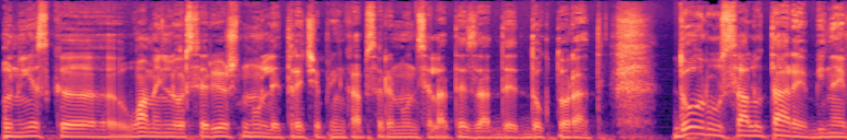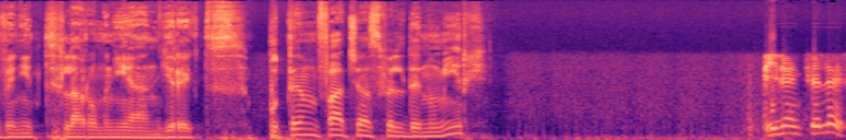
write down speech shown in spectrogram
Bănuiesc că oamenilor serioși nu le trece prin cap să renunțe la teza de doctorat. Doru, salutare, bine ai venit la România în direct. Putem face astfel de numiri? Bineînțeles.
